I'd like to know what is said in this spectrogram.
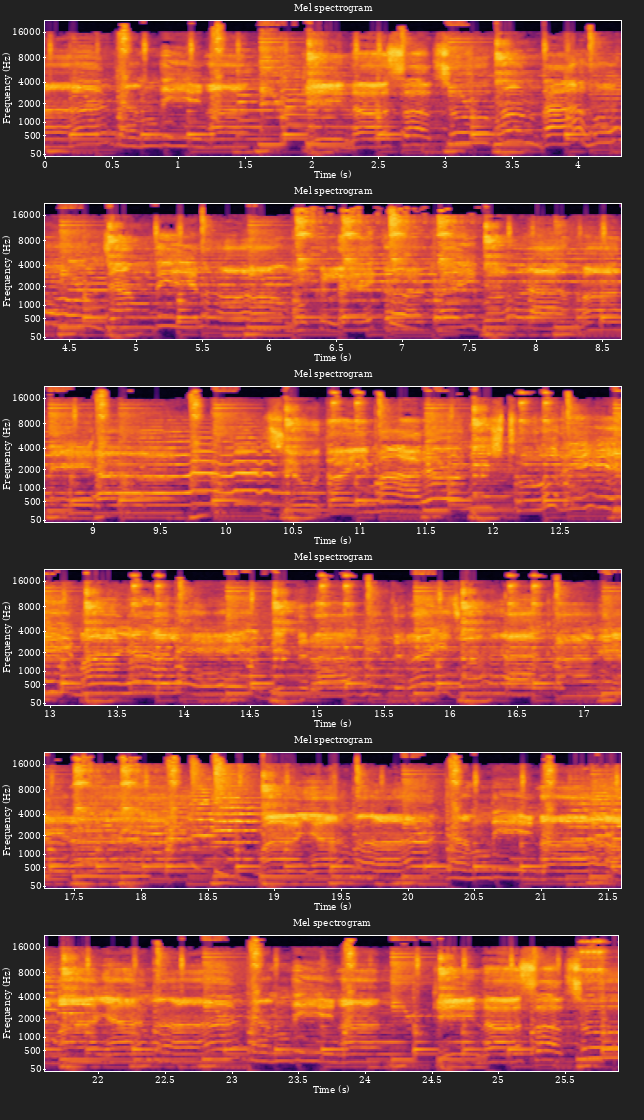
किन सक्छु भन्दा हुँ जान्दिन। भनेर जिउँदै मार्यो निष्ठुरी मायाले भित्र भित्रै जरा खानेर मायामा जान्दिन मायामा जान्दिन किन सक्छु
